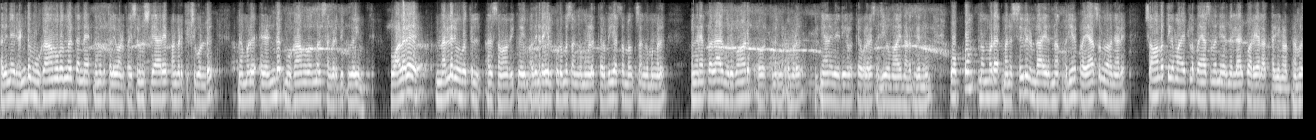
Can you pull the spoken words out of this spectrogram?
അതിനെ രണ്ട് മുഖാമുഖങ്ങൾ തന്നെ നമുക്ക് തെളിവാണ്. ഫൈസൽ മുസ്ലിയാരെ പങ്കെടുപ്പിച്ചുകൊണ്ട് നമ്മൾ രണ്ട് മുഖാമുഖങ്ങൾ സംഘടിപ്പിക്കുകയും വളരെ നല്ല രൂപത്തിൽ അത് സമാപിക്കുകയും അതിനിടയിൽ കുടുംബ സംഗമങ്ങൾ തെർബീയ സംഗമങ്ങൾ അങ്ങനെ പ്രകാരം ഒരുപാട് പ്രവർത്തനങ്ങൾ നമ്മൾ വിജ്ഞാന വേദികളൊക്കെ വളരെ സജീവമായി നടന്നിരുന്നു. ഒപ്പം നമ്മുടെ മനസ്സിലുണ്ടായിരുന്ന വലിയൊരു പ്രയാസം എന്ന് പറഞ്ഞാൽ സാമ്പത്തികമായിട്ടുള്ള പ്രയാസം തന്നെയായിരുന്നു എല്ലാവർക്കും അറിയാൻ കാര്യങ്ങളൊക്കെ നമ്മൾ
